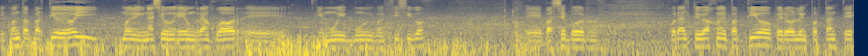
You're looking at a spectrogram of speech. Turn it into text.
en cuanto al partido de hoy, bueno, Ignacio es un gran jugador eh, y muy, muy buen físico. Eh, pasé por, por alto y bajo en el partido, pero lo importante es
